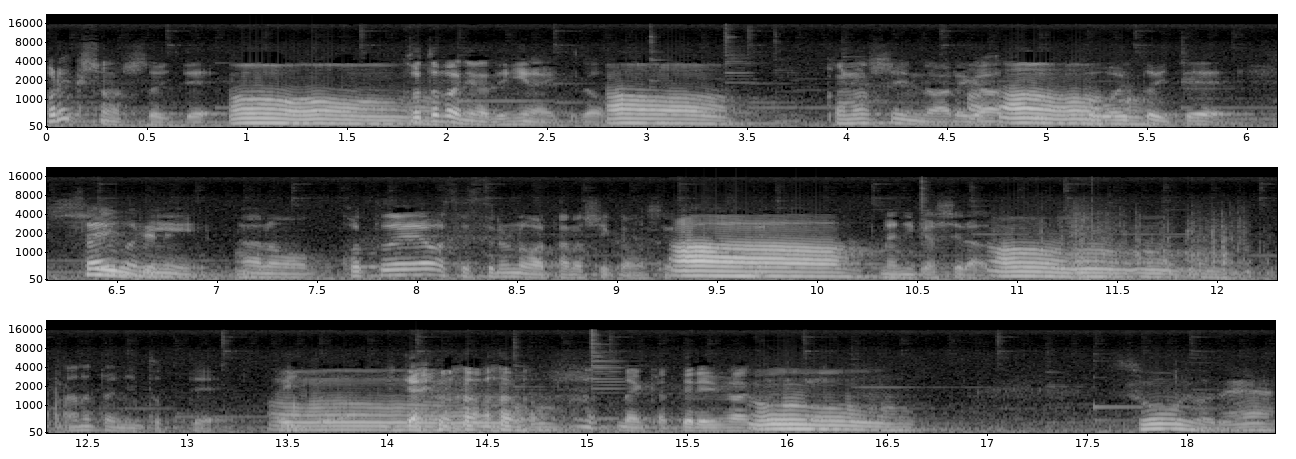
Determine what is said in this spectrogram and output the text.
コレクションしといて言葉にはできないけどあこのシーンのあれが覚えといて最後に、あの答え合わせするのが楽しいかもしれない。何かしら。あなたにとってあ愛とーはみたいな。なんかテレビ番組で。うんうん。そうよね。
